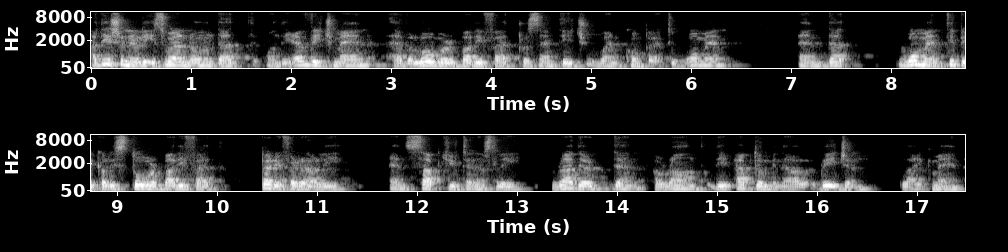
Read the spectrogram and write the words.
Additionally, it's well known that on the average men have a lower body fat percentage when compared to women, and that women typically store body fat peripherally and subcutaneously rather than around the abdominal region like men.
